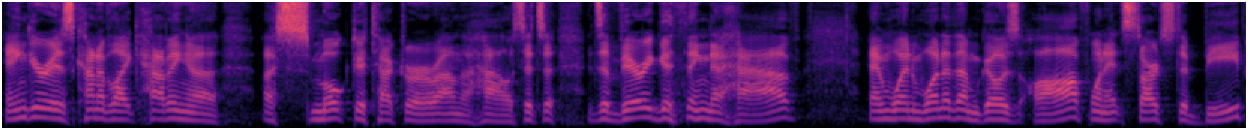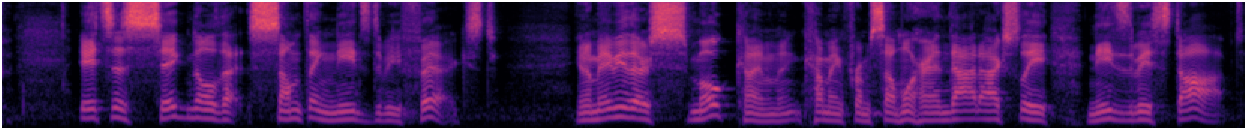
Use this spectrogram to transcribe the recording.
Anger is kind of like having a, a smoke detector around the house. It's a, it's a very good thing to have. And when one of them goes off, when it starts to beep, it's a signal that something needs to be fixed. You know, maybe there's smoke coming coming from somewhere and that actually needs to be stopped.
